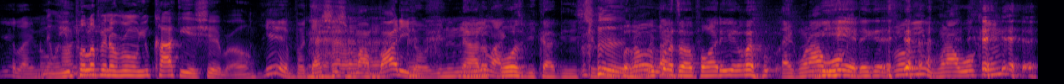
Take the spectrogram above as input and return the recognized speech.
Yeah, like no then when you pull up in a room, you cocky as shit, bro. Yeah, but that's just my body though. You know what nah, I the mean? Like, fours be cocky as shit. We pull, Bro, up, we pull like- up to a party. You know, like when I we walk, here, you nigga. feel me? When I walk in,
